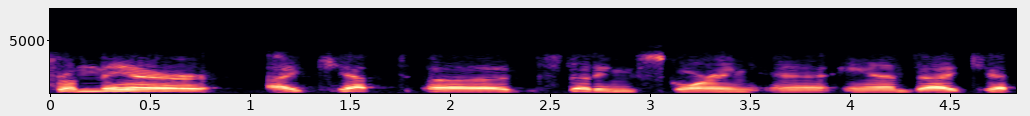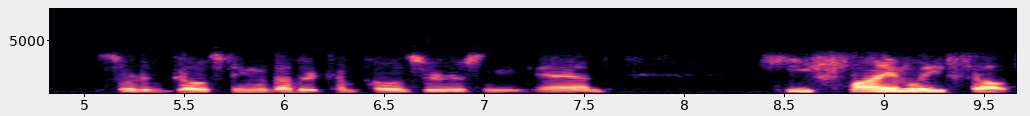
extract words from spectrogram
from there, I kept uh, studying scoring, and, and I kept sort of ghosting with other composers, and, and he finally felt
